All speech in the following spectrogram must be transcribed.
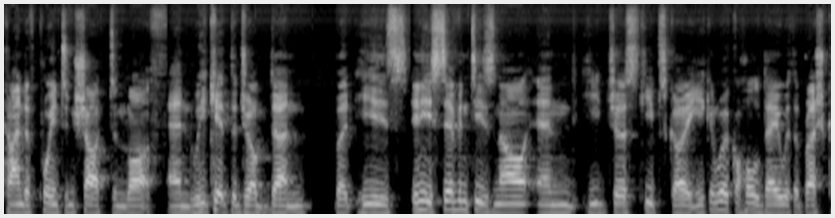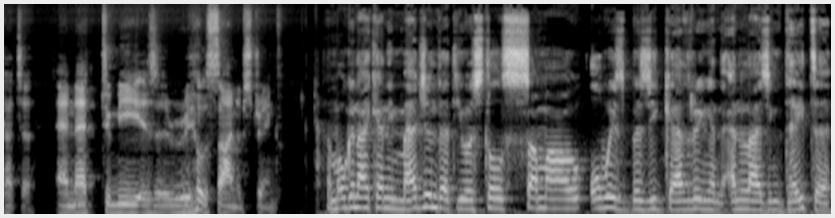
kind of point and shout and laugh, and we get the job done but he's in his 70s now and he just keeps going. He can work a whole day with a brush cutter. And that to me is a real sign of strength. And Morgan, I can imagine that you are still somehow always busy gathering and analyzing data,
